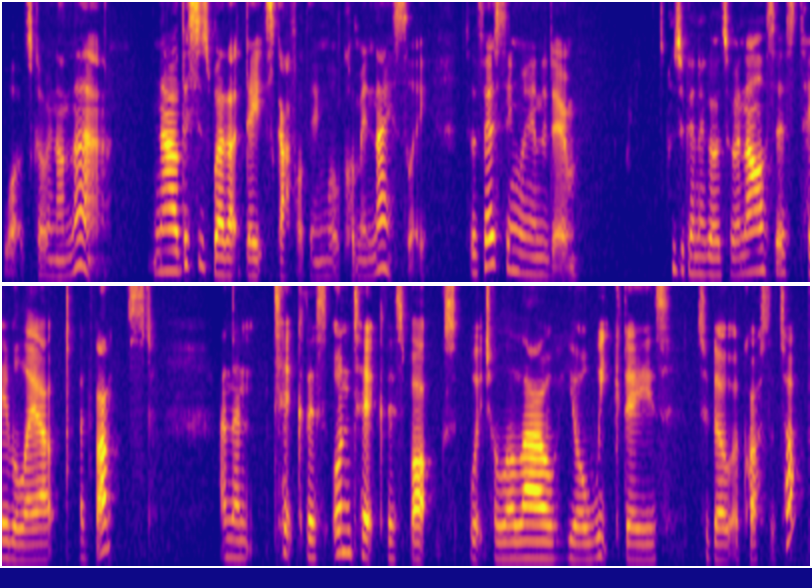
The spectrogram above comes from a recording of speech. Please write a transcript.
What's going on there? Now, this is where that date scaffolding will come in nicely. So the first thing we're going to do is we're going to go to Analysis, Table Layout, Advanced, and then tick this, untick this box, which will allow your weekdays to go across the top.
